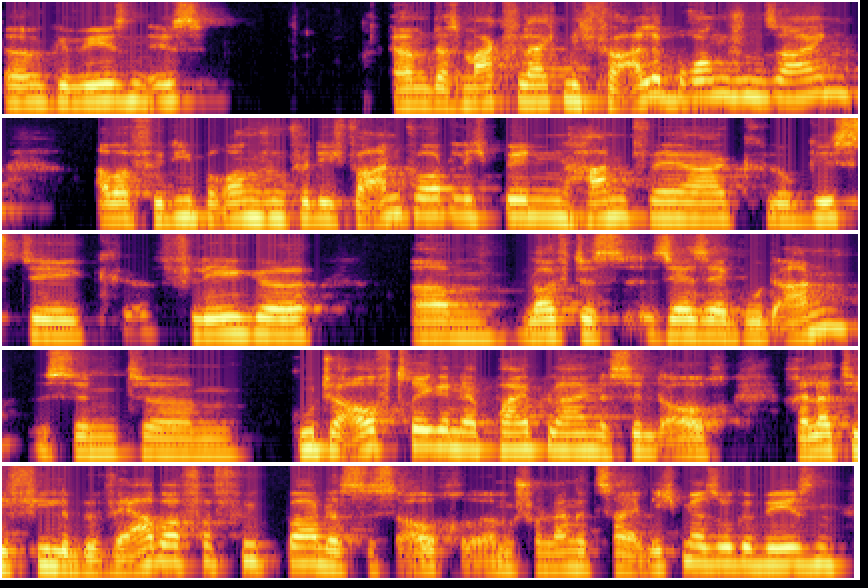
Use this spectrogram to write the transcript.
äh, gewesen ist. Ähm, das mag vielleicht nicht für alle Branchen sein, aber für die Branchen, für die ich verantwortlich bin, Handwerk, Logistik, Pflege, ähm, läuft es sehr, sehr gut an. Es sind ähm, gute Aufträge in der Pipeline. Es sind auch relativ viele Bewerber verfügbar. Das ist auch ähm, schon lange Zeit nicht mehr so gewesen.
